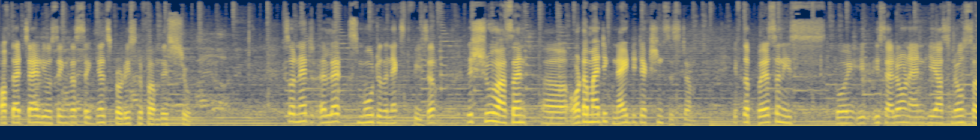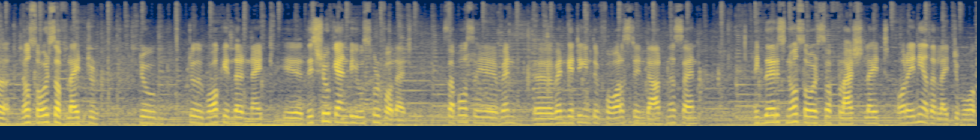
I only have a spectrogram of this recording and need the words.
of that child using the signals produced from this shoe so net, uh, let's move to the next feature. This shoe has an uh, automatic night detection system. If the person is going is alone and he has no no source of light to to to walk in the night, uh, this shoe can be useful for that. Suppose uh, when uh, when getting into forest in darkness and if there is no source of flashlight or any other light to walk,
